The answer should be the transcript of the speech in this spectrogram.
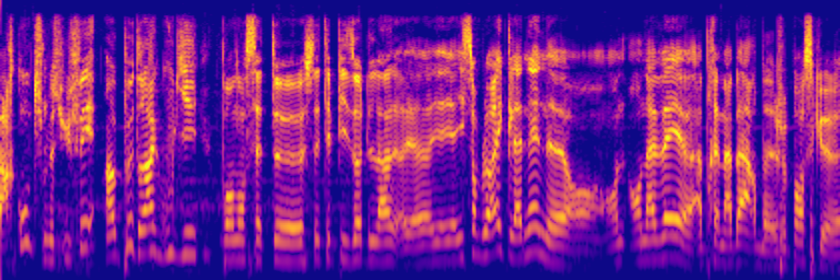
Par contre, je me suis fait un peu dragouiller pendant euh, cet épisode-là. Euh, il semblerait que la naine euh, en, avait après ma barbe. Je pense que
